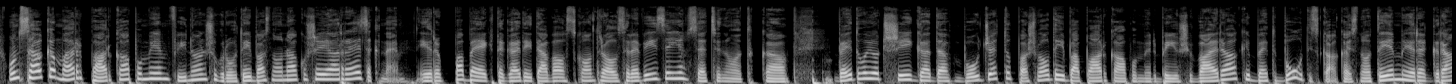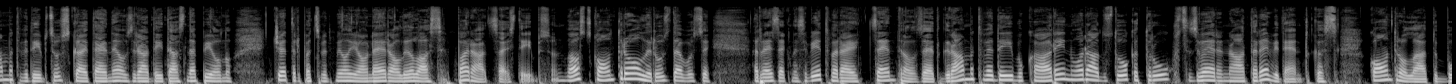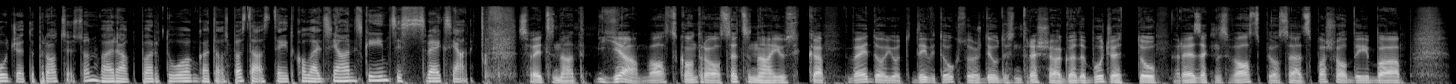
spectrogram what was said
Un sākam ar pārkāpumiem finanšu grūtībās nonākušajā Rēzeknē. Ir pabeigta gaidītā valsts kontrolas revīzija, secinot, ka veidojot šī gada budžetu pašvaldībā pārkāpumi ir bijuši vairāki, bet būtiskākais no tiem ir grāmatvedības uzskaitē neuzrādītās nepilnu 14 miljonu eiro lielās parādsaistības. Un valsts kontrola ir uzdevusi Rēzeknes vietvarai centralizēt grāmatvedību, kā arī norāda uz to, ka trūkst zvērināta revidenta, kas kontrolētu budžeta procesu. Un vairāk par to gatavs pastāstīt kolēģis Jānis Kīncis. Sveiks, Jāni! Sveicināti! Jā, valsts kontrola secinājusi, ka veidojot 2023. gada budžetu Rezeknes valsts pilsētas pašvaldībā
